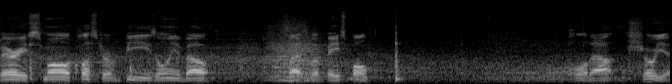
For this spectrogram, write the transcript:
Very small cluster of bees, only about the size of a baseball. Pull it out and show you.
